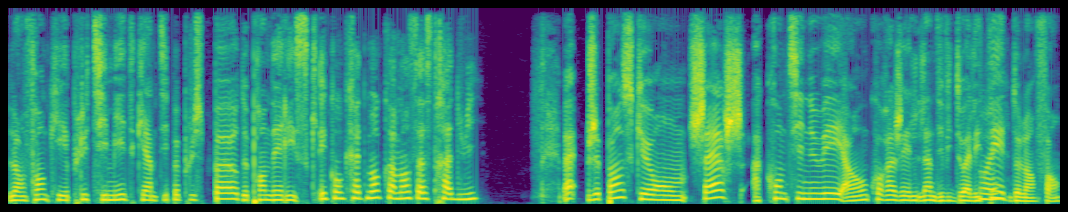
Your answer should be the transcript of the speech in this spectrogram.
l'enfant qui est plus timide, qui a un petit peu plus peur de prendre des risques. Et concrètement, comment ça se traduit? Ben, je pense qu'on cherche à continuer à encourager l'individualité de l'enfant.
